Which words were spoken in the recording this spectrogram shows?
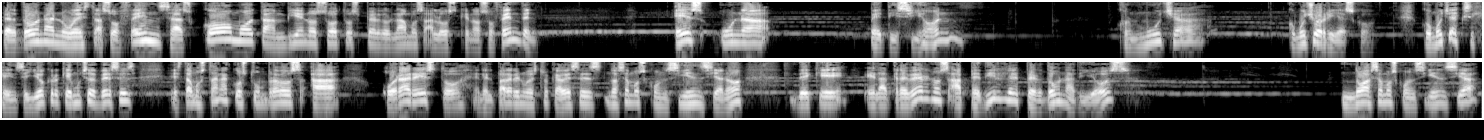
Perdona nuestras ofensas como también nosotros perdonamos a los que nos ofenden. Es una petición con mucha, con mucho riesgo, con mucha exigencia. Yo creo que muchas veces estamos tan acostumbrados a orar esto en el Padre Nuestro que a veces no hacemos conciencia, ¿no? De que el atrevernos a pedirle perdón a Dios, no hacemos conciencia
